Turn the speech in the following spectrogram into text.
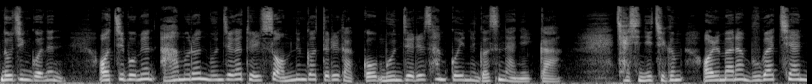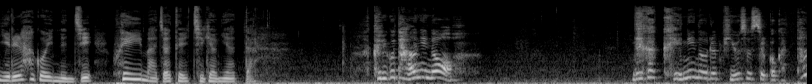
노진권은 어찌 보면 아무런 문제가 될 수 없는 것들을 갖고 문제를 삼고 있는 것은 아닐까. 자신이 지금 얼마나 무가치한 일을 하고 있는지 회의마저 들 지경이었다. 그리고 다은이 너 내가 괜히 너를 비웃었을 것 같아?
